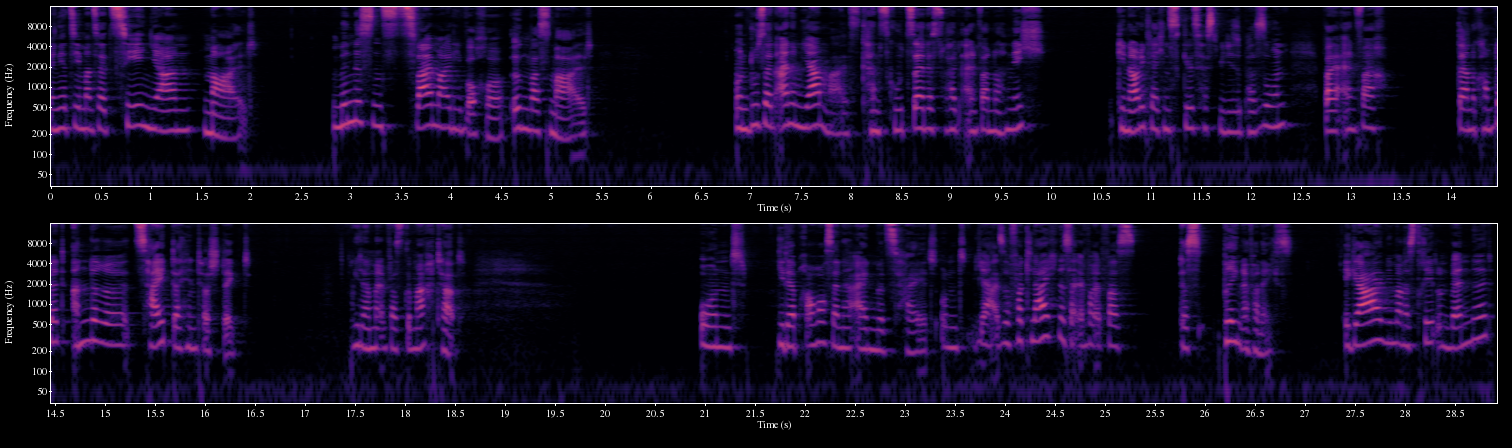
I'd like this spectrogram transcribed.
Wenn jetzt jemand seit zehn Jahren malt, mindestens zweimal die Woche irgendwas malt und du seit einem Jahr malst, kann es gut sein, dass du halt einfach noch nicht genau die gleichen Skills hast wie diese Person, weil einfach da eine komplett andere Zeit dahinter steckt, wie lange man etwas gemacht hat. Und jeder braucht auch seine eigene Zeit. Und ja, also vergleichen ist halt einfach etwas, das bringt einfach nichts. Egal, wie man es dreht und wendet,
